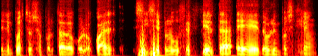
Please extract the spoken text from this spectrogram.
impuesto soportado, con lo cual sí se produce cierta eh, doble imposición,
